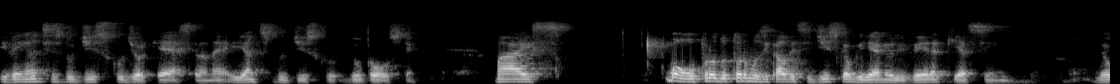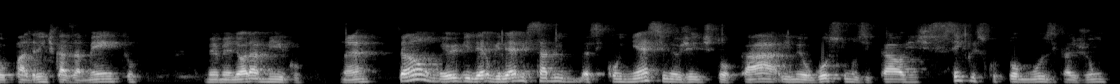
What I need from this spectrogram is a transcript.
e vem antes do disco de orquestra, né? E antes do disco do Goldstein. Mas, bom, o produtor musical desse disco é o Guilherme Oliveira, que, assim, meu padrinho de casamento, meu melhor amigo, né? Então, eu e o Guilherme, o Guilherme sabe, assim, conhece o meu jeito de tocar e meu gosto musical, a gente sempre escutou música junto.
